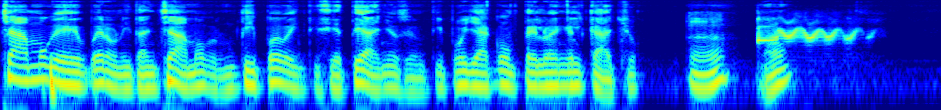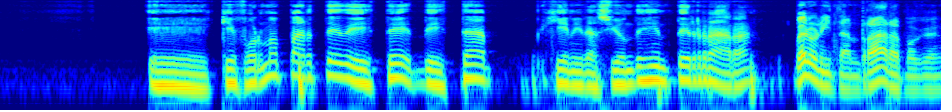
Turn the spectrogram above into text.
chamo que, bueno, ni tan chamo, pero un tipo de 27 años, un tipo ya con pelos en el cacho. ¿no? Eh, que forma parte de este de esta generación de gente rara. Bueno, ni tan rara, porque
